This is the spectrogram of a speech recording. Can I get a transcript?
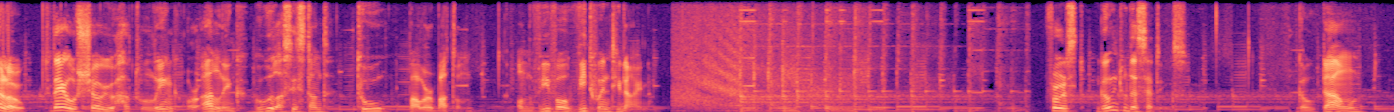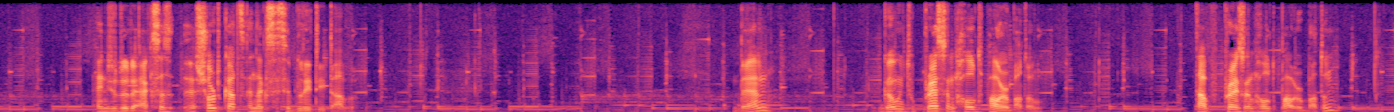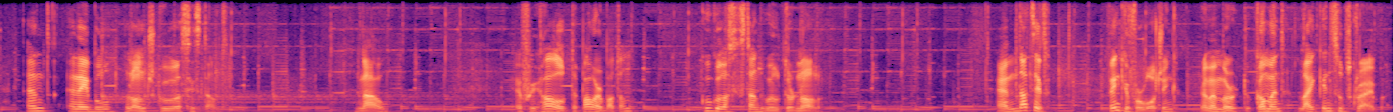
Hello, today I will show you how to link or unlink Google Assistant to Power Button on Vivo V29. First, go into the settings. Go down and you do the access, uh, Shortcuts and Accessibility tab. Then, go into Press and Hold Power Button. Tap Press and Hold Power Button and enable Launch Google Assistant. Now, if we hold the power button, Google Assistant will turn on. And that's it. Thank you for watching. Remember to comment, like and subscribe.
